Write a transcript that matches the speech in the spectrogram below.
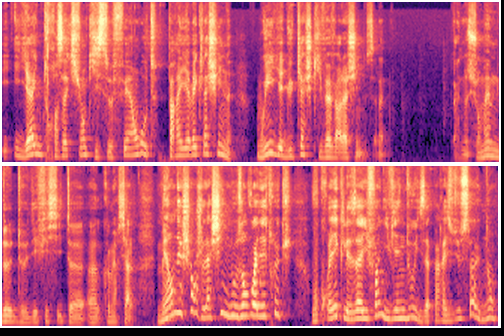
Il y a une transaction qui se fait en route. Pareil avec la Chine. Oui, il y a du cash qui va vers la Chine. C'est la, notion même de, déficit euh, euh, commercial. Mais en échange, la Chine nous envoie des trucs. Vous croyez que les iPhones, ils viennent d'où? Ils apparaissent du sol? Non.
